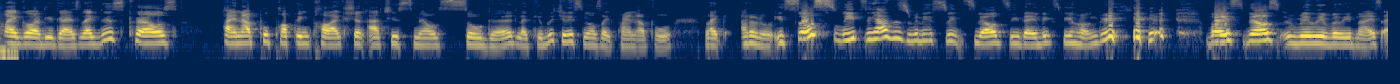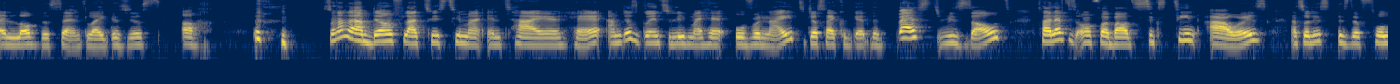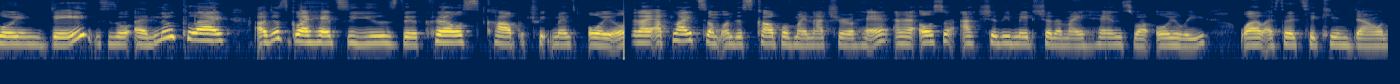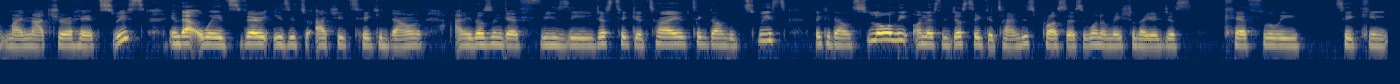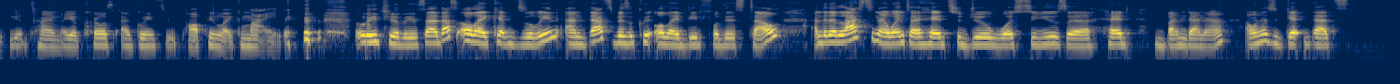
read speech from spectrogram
my god, you guys, like this curls pineapple popping collection actually smells so good. Like it literally smells like pineapple. Like I don't know, it's so sweet. It has this really sweet smell to it that it makes me hungry. but it smells really, really nice. I love the scent. Like it's just ugh. So now that I'm done flat twisting my entire hair, I'm just going to leave my hair overnight just so I could get the best result. So I left it on for about 16 hours. And so this is the following day. This is what I look like. I'll just go ahead to use the Curl Scalp Treatment Oil. Then I applied some on the scalp of my natural hair. And I also actually made sure that my hands were oily while I started taking down my natural hair twist. In that way, it's very easy to actually take it down and it doesn't get frizzy. Just take your time, take down the twist, take it down slowly. Honestly, just take your time. This process, you want to make sure that you're just carefully taking your time and your curls are going to be popping like mine literally so that's all i kept doing and that's basically all i did for this style and then the last thing i went ahead to do was to use a head bandana i wanted to get that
